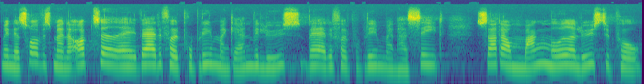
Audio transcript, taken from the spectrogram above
Men jeg tror, hvis man er optaget af, hvad er det for et problem, man gerne vil løse, hvad er det for et problem, man har set, så er der jo mange måder at løse det på.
